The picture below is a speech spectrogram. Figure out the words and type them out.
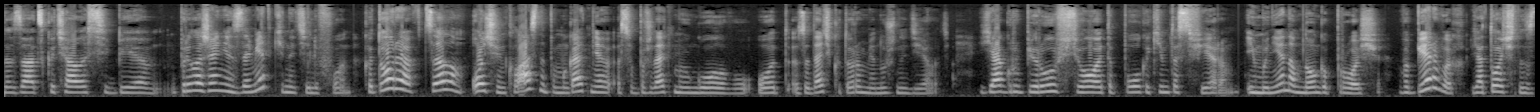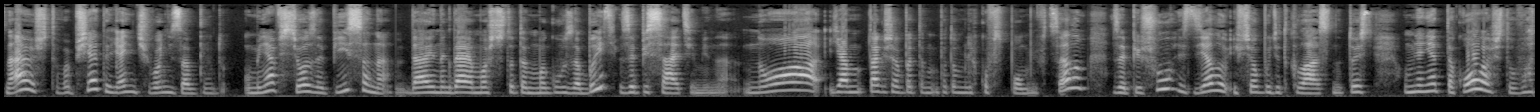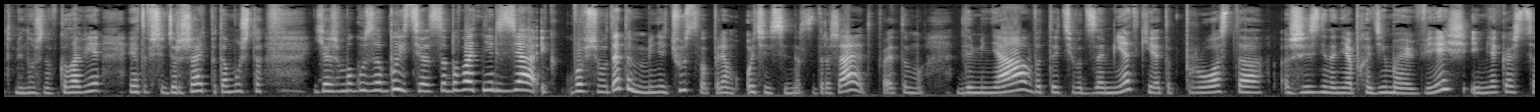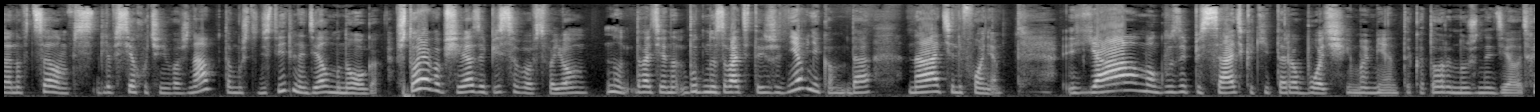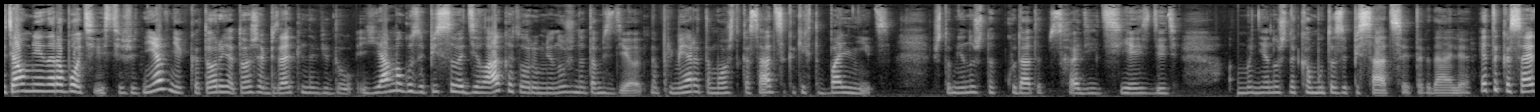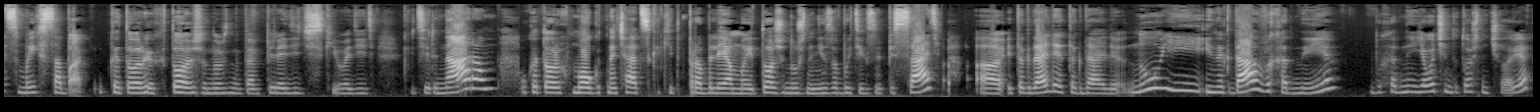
назад скачала себе приложение заметки на телефон, которое в целом очень классно помогает мне освобождать мою голову от задач, которые мне нужно делать. Я группирую все это по каким-то сферам, и мне намного проще. Во-первых, я точно знаю, что вообще-то я ничего не забуду. У меня все записано, да, иногда я, может, что-то могу забыть, записать именно, но я также об этом потом легко вспомню. В целом запишу, сделаю, и все будет классно. То есть у меня нет такого, что вот мне нужно в голове это все держать, потому что я же могу забыть, а забывать нельзя. И, в общем, вот это меня чувство прям очень сильно раздражает, поэтому для меня вот эти вот заметки — это просто жизненно необходимая вещь, и мне кажется, она в целом для всех очень важна, потому что действительно дел много. Что я вообще записываю в своем, ну, давайте я буду называть это ежедневником, да, на телефоне. Я могу записать какие-то рабочие моменты, которые нужно делать. Хотя у меня и на работе есть ежедневник, который я тоже обязательно веду. Я могу записывать дела, которые мне нужно там сделать. Например, это может касаться каких-то больниц, что мне нужно куда-то сходить, съездить, мне нужно кому-то записаться и так далее. Это касается моих собак, которых тоже нужно там периодически водить к ветеринарам, у которых могут начаться какие-то проблемы, и тоже нужно не забыть их записать, э, и так далее, и так далее. Ну и иногда выходные выходные я очень дотошный человек,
